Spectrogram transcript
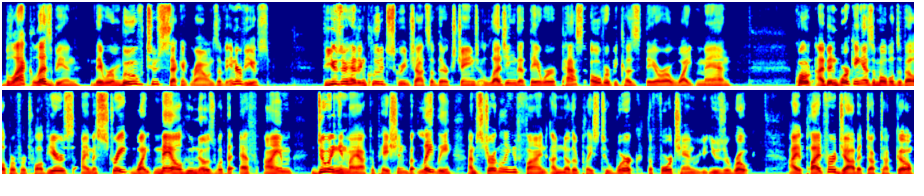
black lesbian, they were moved to second rounds of interviews. The user had included screenshots of their exchange alleging that they were passed over because they are a white man. Quote, I've been working as a mobile developer for 12 years. I'm a straight white male who knows what the F I am doing in my occupation, but lately I'm struggling to find another place to work, the 4chan user wrote. I applied for a job at DuckDuckGo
